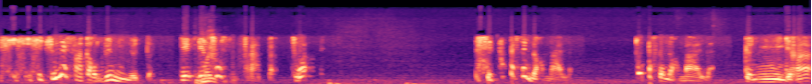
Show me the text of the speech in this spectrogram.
si, si- si tu me laisses encore deux minutes, il y a, il y a Oui. une chose qui me frappe. Tu vois, c'est tout à fait normal, tout à fait normal qu'un immigrant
